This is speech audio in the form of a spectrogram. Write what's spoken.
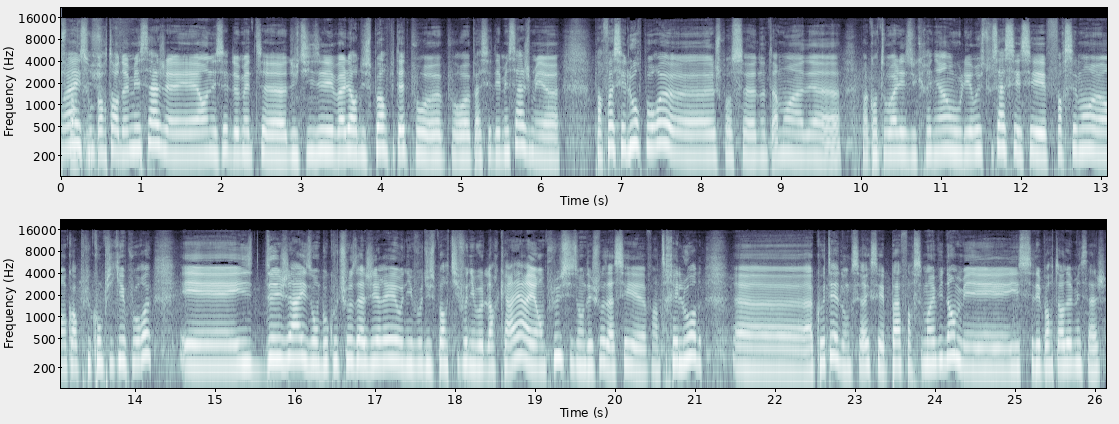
ouais, ils sont porteurs de messages et on essaie de mettre, d'utiliser les valeurs du sport peut-être pour, euh, pour euh, passer des messages, mais euh, parfois c'est lourd pour eux. je pense notamment à quand on voit les Ukrainiens ou les Russes, tout ça, c'est forcément encore plus compliqué pour eux. Et mais déjà ils ont beaucoup de choses à gérer au niveau du sportif, au niveau de leur carrière, et en plus ils ont des choses assez, enfin très lourdes à côté. Donc c'est vrai que c'est pas forcément évident, mais c'est des porteurs de messages.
